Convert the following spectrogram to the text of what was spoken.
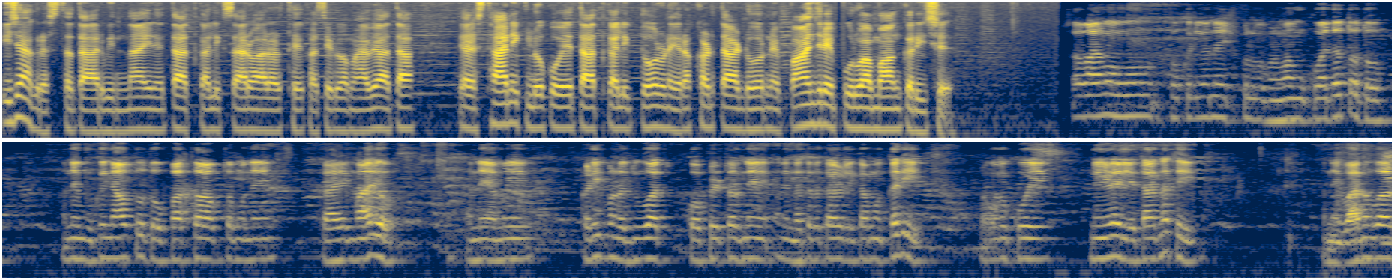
ઈજાગ્રસ્ત થતા અરવિંદ નાઈને તાત્કાલિક સારવાર અર્થે ખસેડવામાં આવ્યા હતા. ત્યારે સ્થાનિક લોકોએ તાત્કાલિક ધોરણે રખડતા ઢોરને પાંજરે પૂરવા માંગ કરી છે. સવારમાં હું છોકરીઓને સ્કૂલમાં ભણવા મૂકવા જતો હતો અને મૂકીને આવતો હતો. પાછો આવતો મને ગાય માર્યો અને અમે ઘણી પણ રજૂઆત કોર્પોરેટરને અને નગરપાલિકામાં કરી, પણ કોઈ નિર્ણય લેતા નથી. અને વારંવાર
